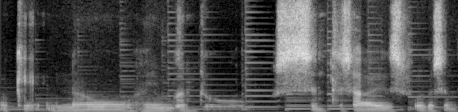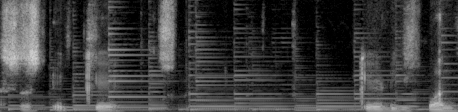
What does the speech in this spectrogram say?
okay now i'm going to synthesize for the synthesis k. Kd1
